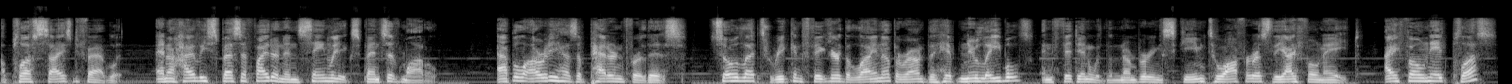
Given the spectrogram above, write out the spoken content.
a plus-sized phablet, and a highly specified and insanely expensive model. Apple already has a pattern for this. So let's reconfigure the lineup around the hip new labels and fit in with the numbering scheme to offer us the iPhone 8, iPhone 8 Plus,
